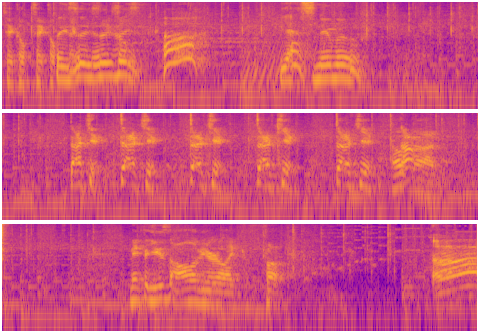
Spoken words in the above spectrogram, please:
tickle, tickle, Please, tickle, please, please, tickle. please. Ah! Yes, new move. Dive kick, dive kick, dive kick, dive kick, dive kick. Oh Ah. god. Nick, they used all of your like foot. Ah!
